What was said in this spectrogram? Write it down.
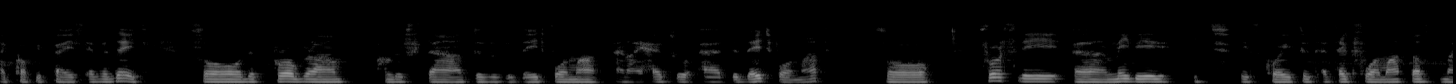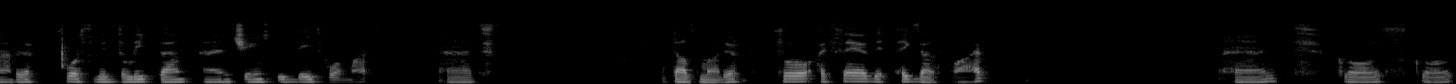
I copy paste as a date. So the program understand this is the date format and I have to add the date format. So firstly uh, maybe it is created a text format doesn't matter. Firstly delete them and change the date format. And doesn't matter so I save the Excel file and close close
